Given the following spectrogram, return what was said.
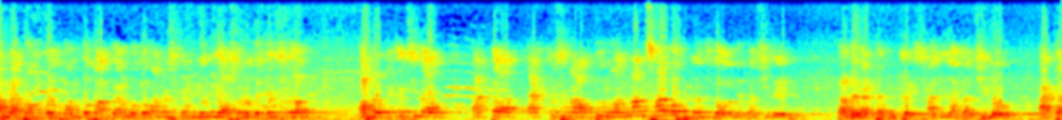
আমরা পঙ্কজ বন্দ্যোপাধ্যায়ের মতো মানুষকে বিরোধী আসনে দেখেছিলাম। আমরা দেখেছিলাম একটা একটা সময় আব্দুল মান্নান সাহেবও বিরোধী দলনেতা ছিলেন। তাদের একটা মুখের স্বাধীনতা ছিল, একটা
